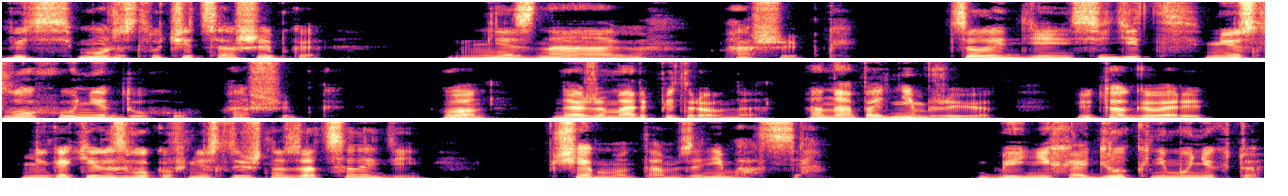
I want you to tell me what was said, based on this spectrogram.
Ведь может случиться ошибка. Не знаю, ошибка. Целый день сидит, ни слуху, ни духу. Ошибка. Вон, даже Марья Петровна, она под ним живет. И то, говорит, никаких звуков не слышно за целый день. Чем он там занимался? Да и не ходил к нему никто.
